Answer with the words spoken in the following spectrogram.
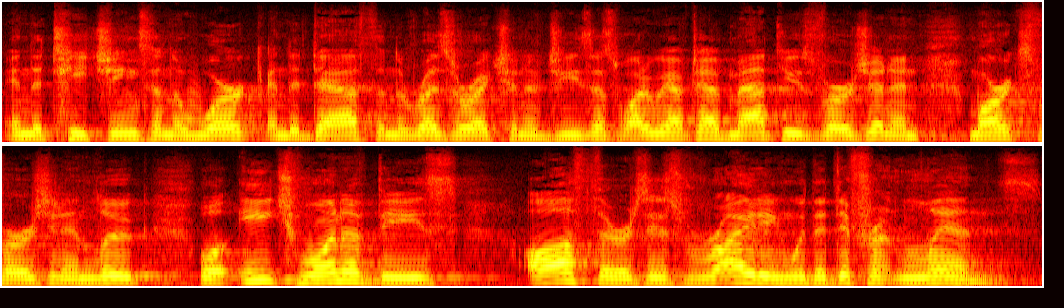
and the teachings and the work and the death and the resurrection of Jesus? Why do we have to have Matthew's version and Mark's version and Luke? Well, each one of these authors is writing with a different lens.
